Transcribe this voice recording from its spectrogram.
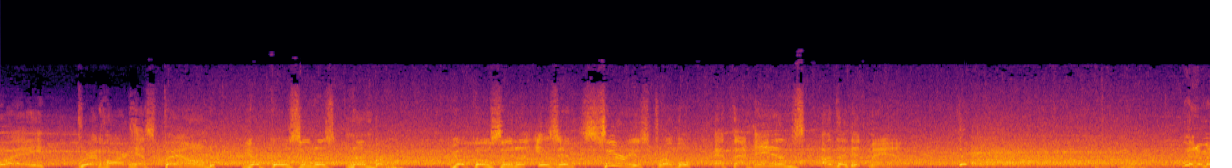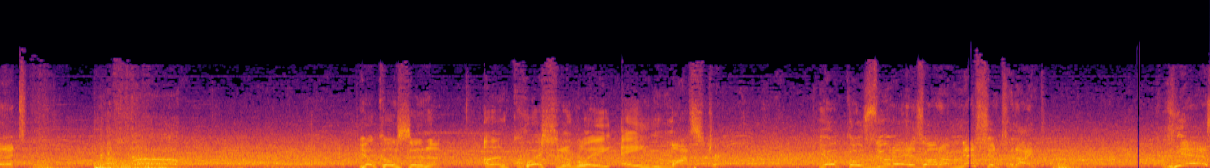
way, Bret Hart has found Yokozuna's number. Yokozuna is in serious trouble at the hands of the Hitman. Wait a minute. Yokozuna, unquestionably a monster. Yokozuna is on a mission tonight. Yes!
